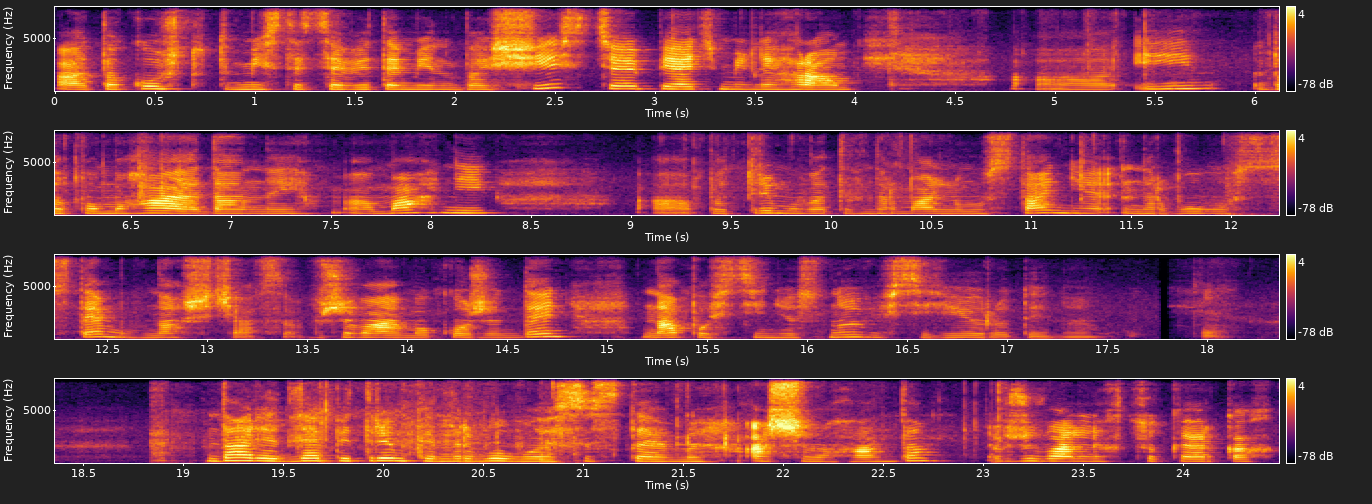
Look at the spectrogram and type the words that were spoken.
Е, Також тут міститься вітамін В6 5 мг. І допомагає даний магній підтримувати в нормальному стані нервову систему в наш час. Вживаємо кожен день на постійній основі всією родиною. Далі для підтримки нервової системи ашваганта в жувальних цукерках.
